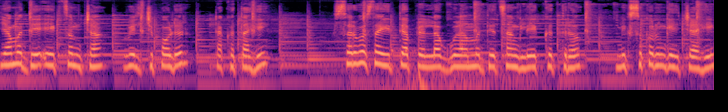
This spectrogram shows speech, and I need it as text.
यामध्ये एक चमचा वेलची पावडर टाकत आहे. सर्व साहित्य आपल्याला गुळामध्ये चांगले एकत्र मिक्स करून घ्यायचे आहे.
